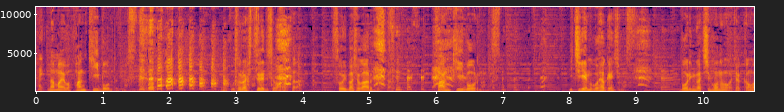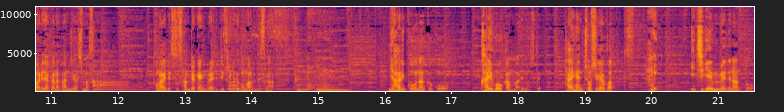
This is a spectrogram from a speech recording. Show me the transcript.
はい。名前はファンキーボールと言います。それは失礼ですよ笑ったら。そういう場所があるんですから。ファンキーボールなんです1ゲーム500円します。ボーリングは地方の方が若干割高な感じがしますがあ都内です。と300円ぐらいでできるところもあるんですが。やはりこうなんかこう開放感もありまして大変調子が良かったです。はい。1ゲーム目でなんと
